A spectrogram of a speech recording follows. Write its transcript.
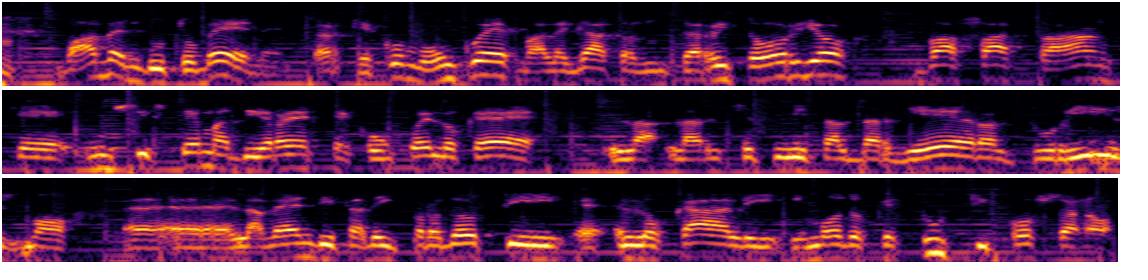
Mm. Va venduto bene perché comunque va legato ad un territorio, va fatta anche un sistema di rete con quello che è la, la ricettività alberghiera, il turismo, eh, la vendita dei prodotti eh, locali in modo che tutti possano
